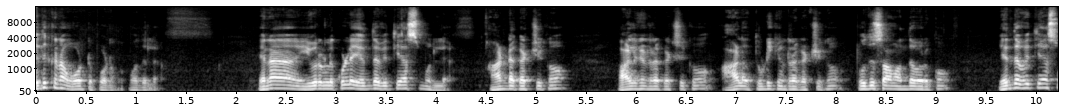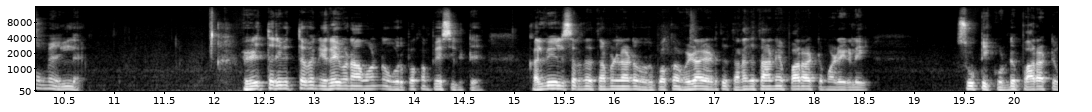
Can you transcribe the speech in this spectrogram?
எதுக்கு நான் ஓட்டு போடணும் முதல்ல? ஏன்னா இவர்களுக்குள்ளே எந்த வித்தியாசமும் இல்லை. ஆண்ட கட்சிக்கும் ஆளுகின்ற கட்சிக்கும் ஆளை துடிக்கின்ற கட்சிக்கும் புதுசாக வந்தவருக்கும் எந்த வித்தியாசமுமே இல்லை. எழுத்தறிவித்தவன் இறைவனாவான்னு ஒரு பக்கம் பேசிக்கிட்டு கல்வியில் சிறந்த தமிழ்நாடு ஒரு பக்கம் விழா எடுத்து தனக்குத்தானே பாராட்டு மழைகளை சூட்டிக்கொண்டு பாராட்டு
